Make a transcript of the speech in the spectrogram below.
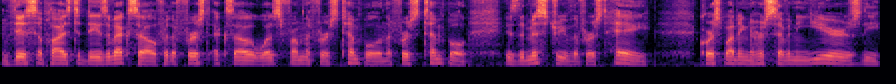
This applies to days of exile, for the first exile was from the first temple, and the first temple is the mystery of the first hay. Corresponding to her seventy years, the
